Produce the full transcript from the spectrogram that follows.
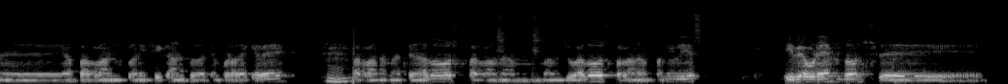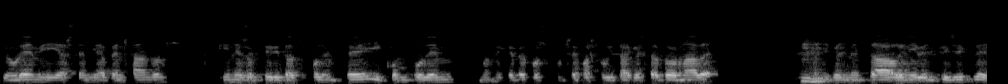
eh, ja parlant, planificant per la temporada que ve, mm. parlant amb entrenadors, parlant amb, amb jugadors, parlant amb famílies, i veurem, doncs, eh, veurem i ja estem ja pensant doncs, quines activitats podem fer i com podem una miqueta doncs, potser facilitar aquesta tornada. A nivell mental i a nivell físic de,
